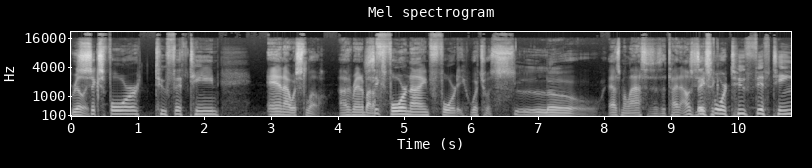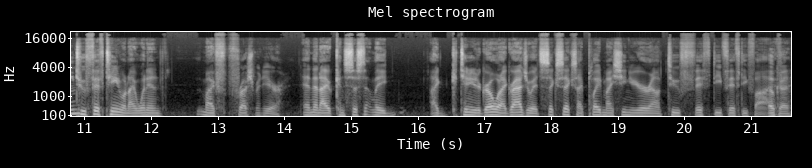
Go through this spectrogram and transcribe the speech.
Really? 6'4", 215, and I was slow. I ran about Six- a four nine forty, which was slow as molasses as a tight end. I was Six four, two fifteen. 215 when I went in my f- freshman year. And then I consistently I continued to grow when I graduated 6'6". I played my senior year around 250, 55. Okay.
